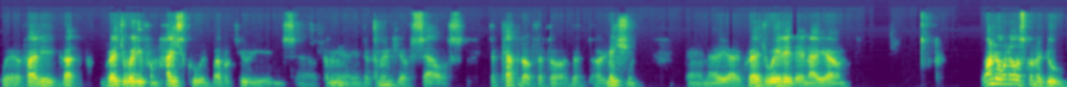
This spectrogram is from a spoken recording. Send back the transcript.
where I finally got graduated from high school in Babakuri in, uh, in the community of Sells, the capital of the, the, our nation. And I uh, graduated and I um, wondered what I was going to do.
